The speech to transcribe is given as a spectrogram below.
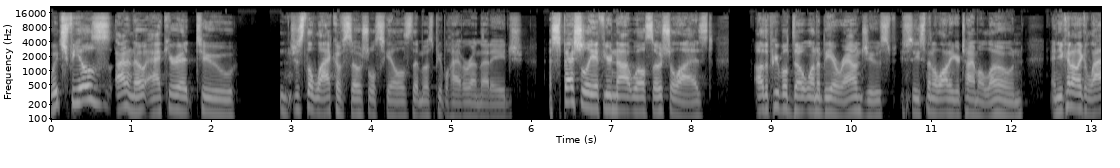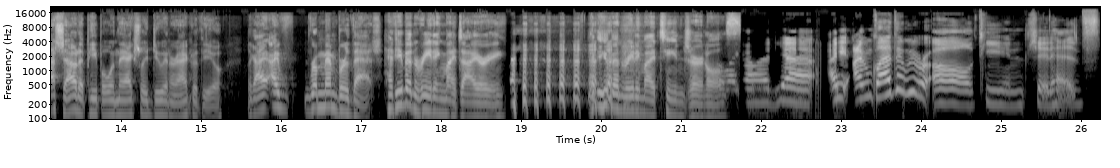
Which feels, I don't know, accurate to just the lack of social skills that most people have around that age, especially if you're not well socialized. Other people don't want to be around you, so you spend a lot of your time alone, and you kind of like lash out at people when they actually do interact with you. Like I, I remember that. Have you been reading my diary? Have you been reading my teen journals? Oh my god, yeah. I I'm glad that we were all teen shitheads.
